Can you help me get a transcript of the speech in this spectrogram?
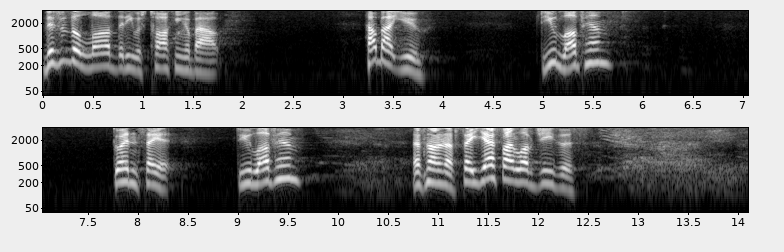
This is the love that he was talking about. How about you? Do you love him? Go ahead and say it. Do you love him? Yes. That's not enough. Say, Yes, I love Jesus. Yes, I love Jesus.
